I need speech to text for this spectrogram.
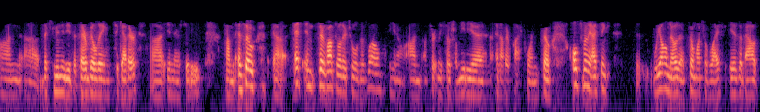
on uh, the community that they're building together uh, in their cities. Um, and so, uh, and, and, there's lots of other tools as well, you know, on, on certainly social media and, and, other platforms. So ultimately, I think we all know that so much of life is about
